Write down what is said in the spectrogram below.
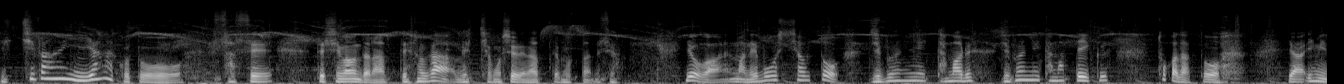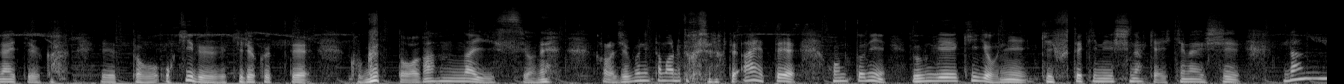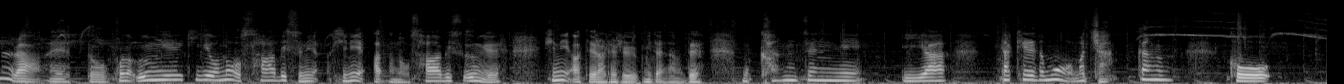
一番嫌なことをさせてしまうんだなっていうのがめっちゃ面白いなって思ったんですよ。要は、まあ、寝坊しちゃうと自分に溜まる、自分に溜まっていくとかだと、いや、意味ないというか、えっ、ー、と、起きる気力ってこうグッと上がんないですよね。から自分にたまるとかじゃなくて あえて本当に運営企業に寄付的にしなきゃいけないしなんなら、えーと、この運営企業のサービスに日にあのサービス運営日に当てられるみたいなのでもう完全に嫌。だけれども、まあ、若干こ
